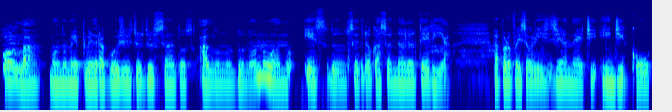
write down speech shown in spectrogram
Olá, meu nome é Pedro Augusto dos Santos, aluno do nono ano e estudo no Centro Educacional da Loteria. A professora Janete indicou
